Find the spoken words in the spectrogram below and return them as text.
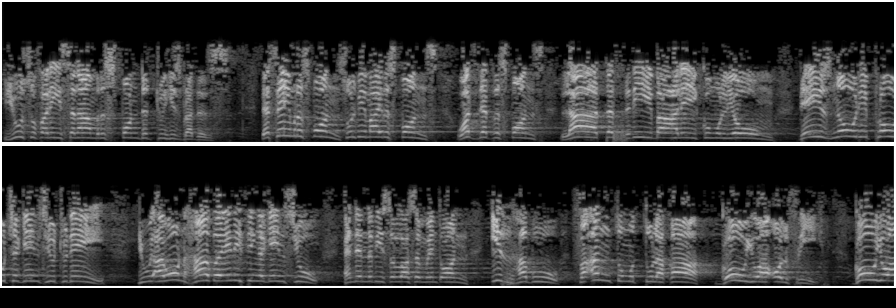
Yusuf alayhi salam responded to his brothers. The same response will be my response. What's that response? لا تثريب عليكم اليوم. There is no reproach against you today. You, I won't harbor anything against you. And then Nabi Sallallahu Alaihi went on, Izhabu fa'antumuttulaqa. Go, you are all free. Go, you are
